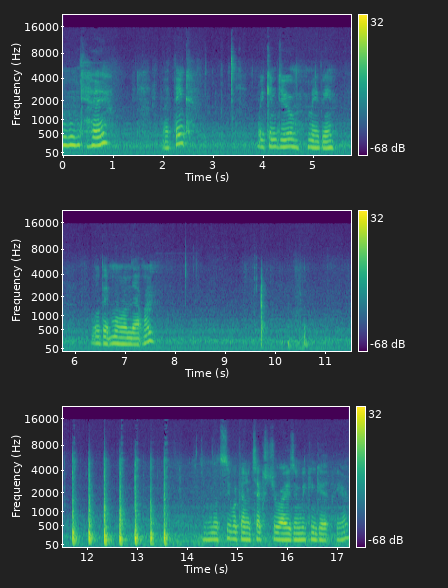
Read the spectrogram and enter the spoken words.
Okay. I think we can do maybe a little bit more on that one. And let's see what kind of texturizing we can get here.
